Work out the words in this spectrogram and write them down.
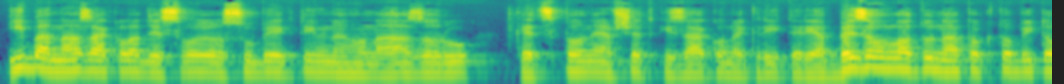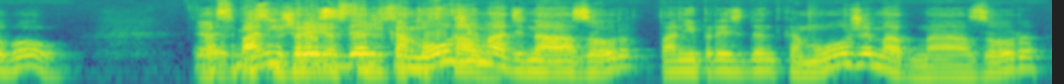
iba na základe svojho subjektívneho názoru, keď splňa všetky zákonné kritéria. Bez ohľadu na to, kto by to bol. Ja pani myslím, prezidentka jasne, môže mať názor, pani prezidentka môže mať názor,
